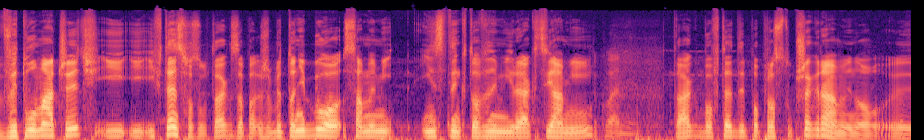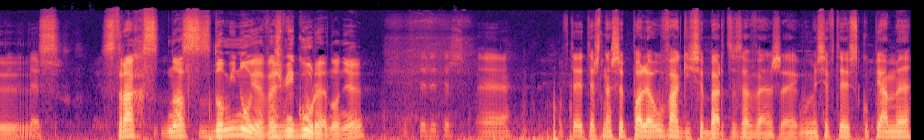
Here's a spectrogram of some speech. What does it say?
wytłumaczyć i, i, i, w ten sposób, tak? Żeby to nie było samymi instynktownymi reakcjami. Dokładnie tak? Bo wtedy po prostu przegramy, no. Y, strach nas zdominuje, weźmie górę, no nie? Wtedy też, e, wtedy też nasze pole uwagi się bardzo zawęża. Jakby my się wtedy skupiamy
